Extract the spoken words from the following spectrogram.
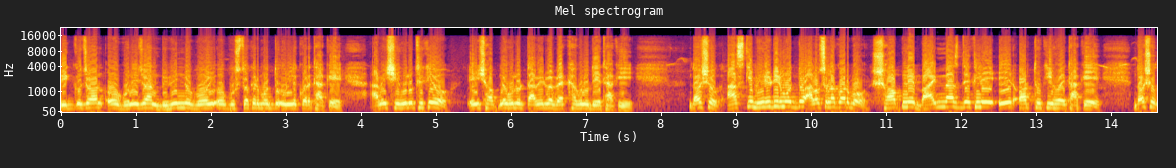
বিজ্ঞজন ও গুণীজন বিভিন্ন বই ও পুস্তকের মধ্যে উল্লেখ করে থাকে। আমি সেগুলো থেকেও এই স্বপ্নগুলোর তাবির বা ব্যাখ্যাগুলো দিয়ে থাকি। দর্শক, আজকে ভিডিওটির মধ্যে আলোচনা করব স্বপ্নে বাইম মাছ দেখলে এর অর্থ কি হয়ে থাকে। দর্শক,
